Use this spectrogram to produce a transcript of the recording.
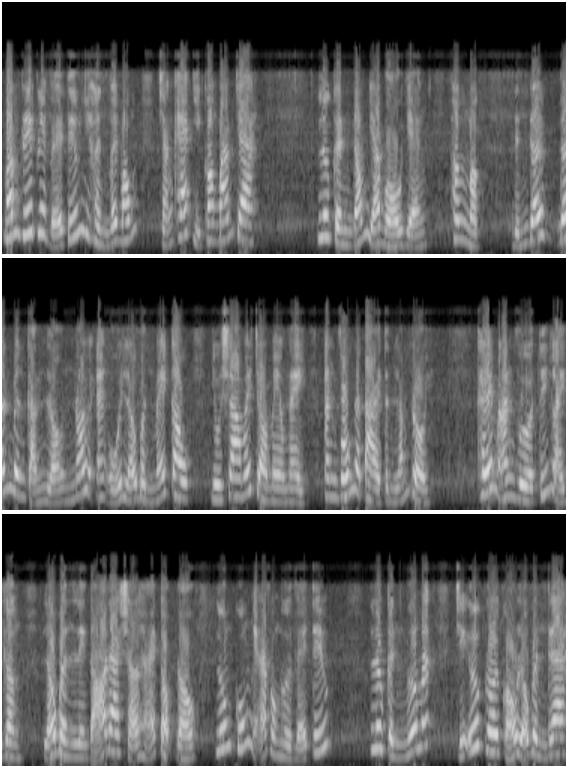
bám riết lấy vệ tiếu như hình với bóng, chẳng khác gì con bám cha. Lưu Kình đóng giả bộ dạng, thân mật, định đến, đến bên cạnh lộ nói an ủi lỡ bình mấy câu, dù sao mấy trò mèo này, anh vốn đã tài tình lắm rồi. Thế mà anh vừa tiến lại gần, lỗ bình liền tỏ ra sợ hãi tột độ, luống cuốn ngã vào người vệ tiếu. Lưu Kình ngứa mắt, chỉ ước lôi cổ lỗ bình ra,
